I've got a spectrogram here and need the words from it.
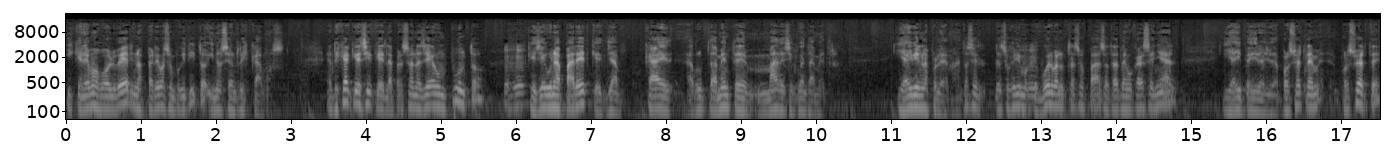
y queremos volver y nos perdemos un poquitito y nos enriscamos. Enriscar quiere decir que la persona llega a un punto, que llega a una pared que ya cae abruptamente más de 50 metros. Y ahí vienen los problemas. Entonces le sugerimos que vuelvan tras sus pasos, traten de buscar señal y ahí pedir ayuda. Por suerte, por suerte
